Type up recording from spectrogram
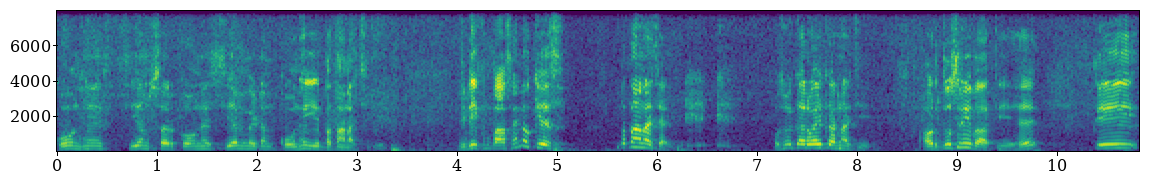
कौन है सीएम सर कौन है सीएम मैडम कौन है, ये बताना चाहिए। ईडी के पास है ना केस, बताना चाहिए। उसमें कार्रवाई करना चाहिए। और दूसरी बात ये है कि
